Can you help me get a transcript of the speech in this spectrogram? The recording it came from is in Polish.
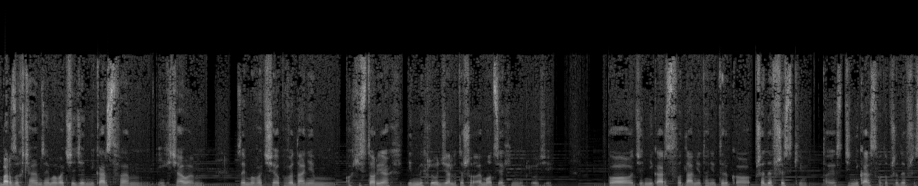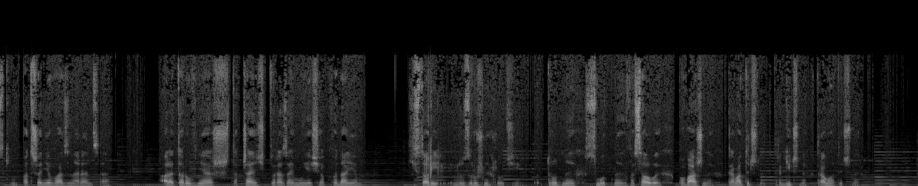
bardzo chciałem zajmować się dziennikarstwem i chciałem zajmować się opowiadaniem o historiach innych ludzi, ale też o emocjach innych ludzi. Bo dziennikarstwo dla mnie to nie tylko, przede wszystkim, to jest dziennikarstwo to przede wszystkim patrzenie władzy na ręce, ale to również ta część, która zajmuje się opowiadaniem historii z różnych ludzi. Trudnych, smutnych, wesołych, poważnych, dramatycznych, tragicznych, traumatycznych.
